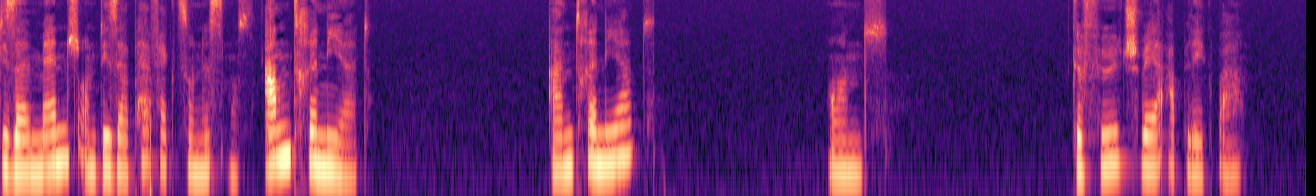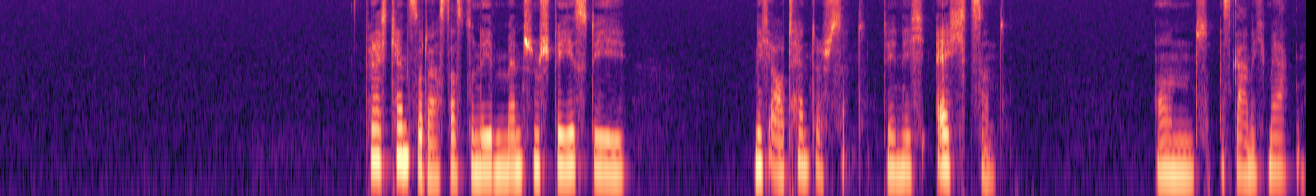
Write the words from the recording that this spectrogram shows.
dieser Mensch und dieser Perfektionismus, antrainiert, antrainiert und gefühlt schwer ablegbar. Vielleicht kennst du das, dass du neben Menschen stehst, die nicht authentisch sind, die nicht echt sind und es gar nicht merken.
